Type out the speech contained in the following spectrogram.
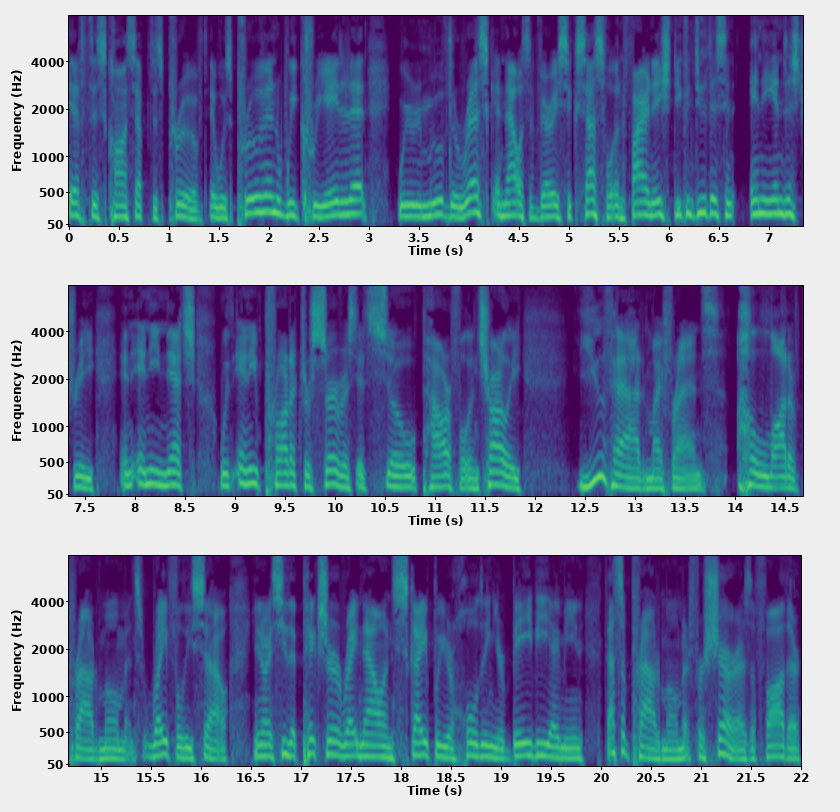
if this concept is proved. It was proven. We created it. We removed the risk and now it's very successful. In Fire Nation, you can do this in any industry, in any niche with any product or service. It's so powerful. And Charlie, You've had, my friends, a lot of proud moments, rightfully so. You know, I see the picture right now on Skype where you're holding your baby. I mean, that's a proud moment for sure as a father.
